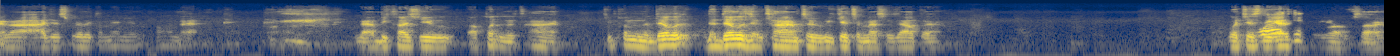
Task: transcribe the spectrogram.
And I, I just really commend you on that. That because you uh, put in the time, you put in the, dil- the diligent time to get your message out there, which is what the Oh, essence. Sorry.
